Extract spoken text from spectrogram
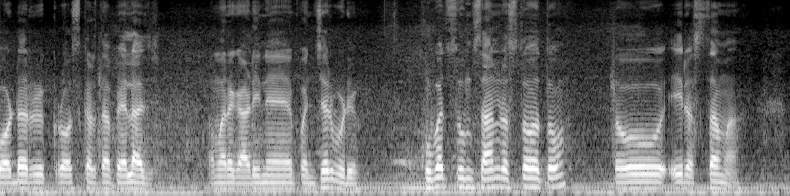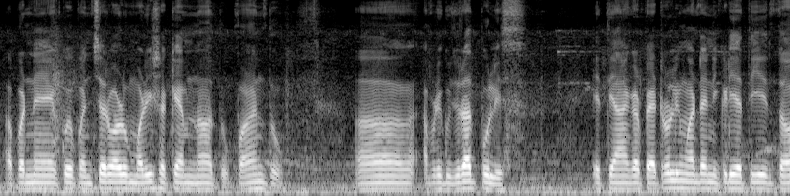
બોર્ડર ક્રોસ કરતાં પહેલાં જ અમારા ગાડીને પંચર પડ્યું. ખૂબ જ સુમસાન રસ્તો હતો તો એ રસ્તામાં આપણને કોઈ પંચરવાળું મળી શકે એમ ન હતું. પરંતુ આપણી ગુજરાત પોલીસ એ ત્યાં આગળ પેટ્રોલિંગ માટે નીકળી હતી તો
